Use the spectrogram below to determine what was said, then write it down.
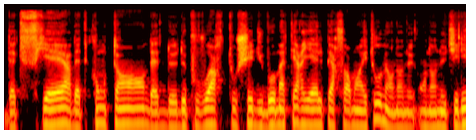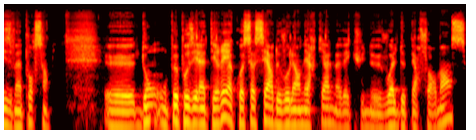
d'être fier, d'être content, de, pouvoir toucher du beau matériel performant et tout, mais on en, on en utilise 20%. Euh, dont on peut poser l'intérêt. À quoi ça sert de voler en air calme avec une voile de performance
